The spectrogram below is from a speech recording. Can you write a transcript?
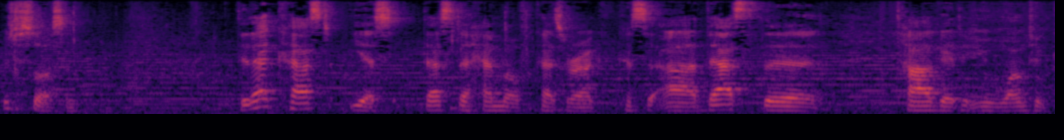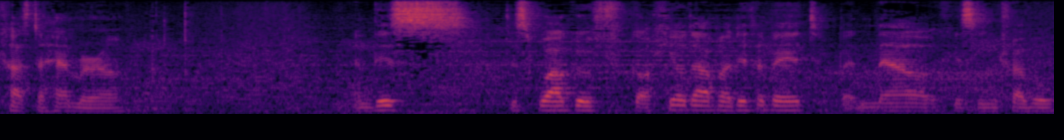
which is awesome. Did I cast? Yes, that's the Hammer of Kazarak, because uh, that's the target you want to cast the hammer on. And this this Varghulf got healed up a little bit, but now he's in trouble.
